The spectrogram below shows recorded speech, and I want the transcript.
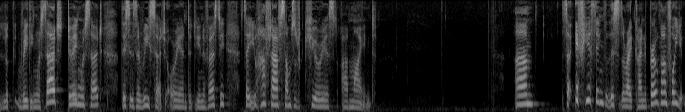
look, reading research, doing research. This is a research-oriented university, so you have to have some sort of curious uh, mind. Um, so if you think that this is the right kind of program for you,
